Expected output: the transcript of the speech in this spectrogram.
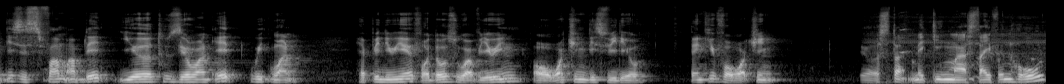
this is farm update year 2018 week 1. Happy New Year for those who are viewing or watching this video. Thank you for watching. I'll start making my siphon hole.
